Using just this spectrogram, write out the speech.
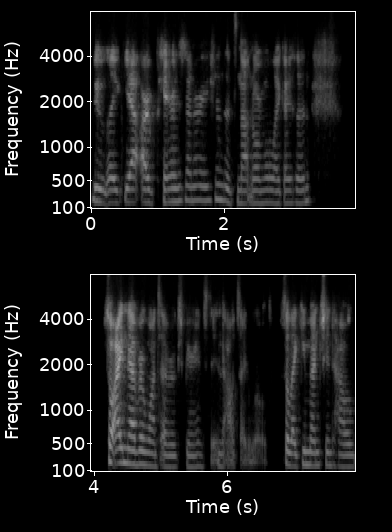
yeah. to like yeah our parents generations it's not normal like i said so i never once ever experienced it in the outside world so like you mentioned how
